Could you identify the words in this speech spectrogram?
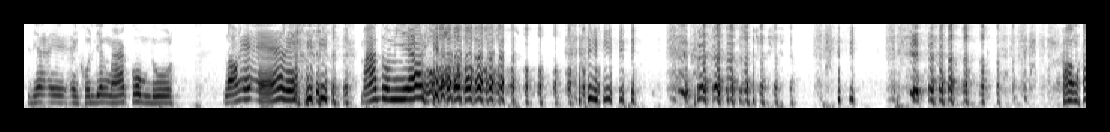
ทีเนี้ยไอไอคนเลี้ยงม้าก้มดูร้องแอะแอะเลยม้าตัวเมียโอ้โหของม้า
